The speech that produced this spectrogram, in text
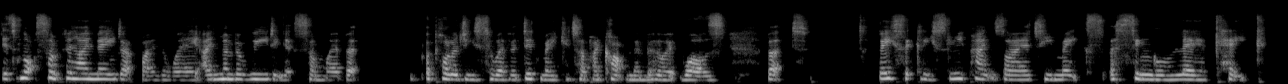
it's not something I made up, by the way. I remember reading it somewhere, but apologies to whoever did make it up. I can't remember who it was. But basically, sleep anxiety makes a single layer cake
